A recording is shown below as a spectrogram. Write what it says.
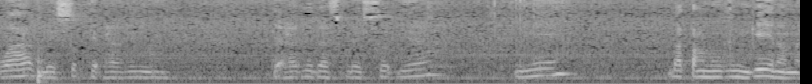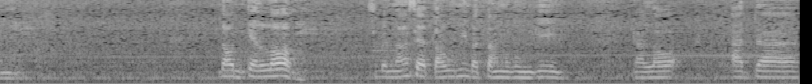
kuah, gulai sup tiap hari. Tiap hari gulai sup ya. Ini batang murungge namanya. Daun kelor. Sebenarnya saya tahu ini batang murungge. Kalau ada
